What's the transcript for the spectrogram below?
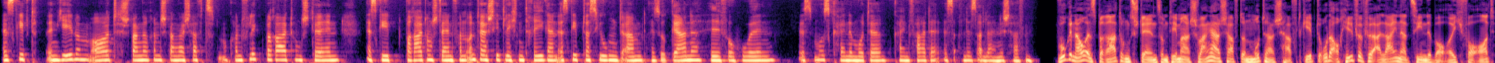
Es gibt in jedem Ort Schwangeren, Schwangerschafts- und Konfliktberatungsstellen. Es gibt Beratungsstellen von unterschiedlichen Trägern. Es gibt das Jugendamt. Also gerne Hilfe holen. Es muss keine Mutter, kein Vater es alles alleine schaffen. Wo genau es Beratungsstellen zum Thema Schwangerschaft und Mutterschaft gibt oder auch Hilfe für Alleinerziehende bei euch vor Ort,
